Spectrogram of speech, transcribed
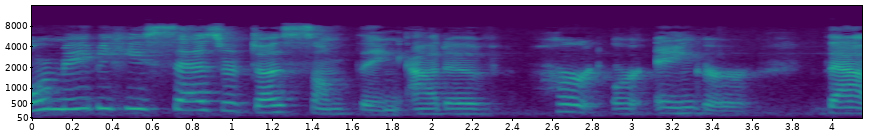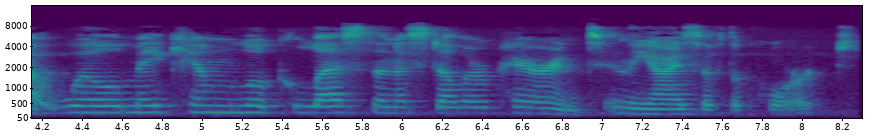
Or maybe he says or does something out of hurt or anger that will make him look less than a stellar parent in the eyes of the court.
